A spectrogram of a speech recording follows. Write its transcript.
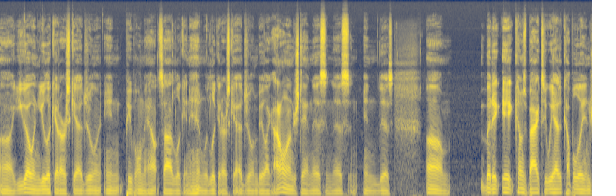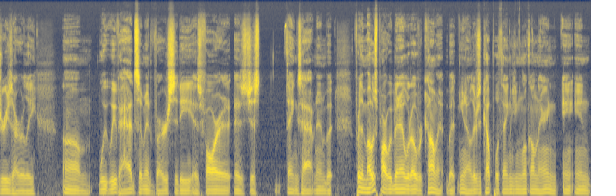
Uh, you go and you look at our schedule, and, and, people on the outside looking in would look at our schedule and be like, "I don't understand this and this and, and this." Um, but it, it comes back to we had a couple of injuries early. Um, we we've had some adversity as far as just things happening, but for the most part, we've been able to overcome it. But you know, there's a couple of things you can look on there, and, and, and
